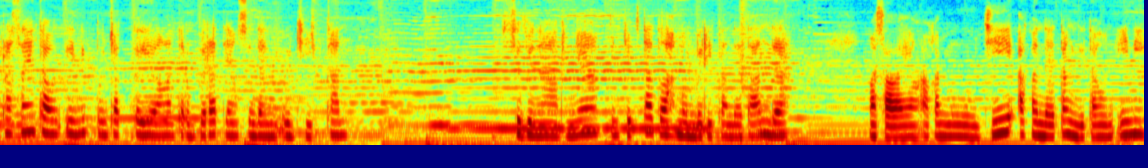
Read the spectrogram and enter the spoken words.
rasanya tahun ini puncak kehilangan terberat yang sedang diujikan. Sebenarnya pencipta telah memberi tanda-tanda. Masalah yang akan menguji akan datang di tahun ini.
